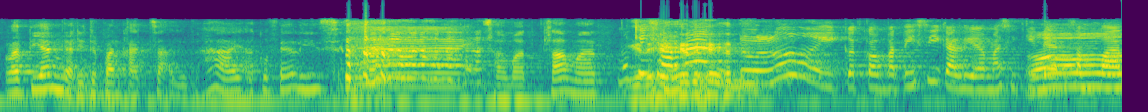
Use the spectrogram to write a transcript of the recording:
latihan nggak di depan kaca gitu hai aku Felis Selamat selamat mungkin gitu. karena dulu ikut kompetisi kali ya Mas Kiki dan Oh. sempat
